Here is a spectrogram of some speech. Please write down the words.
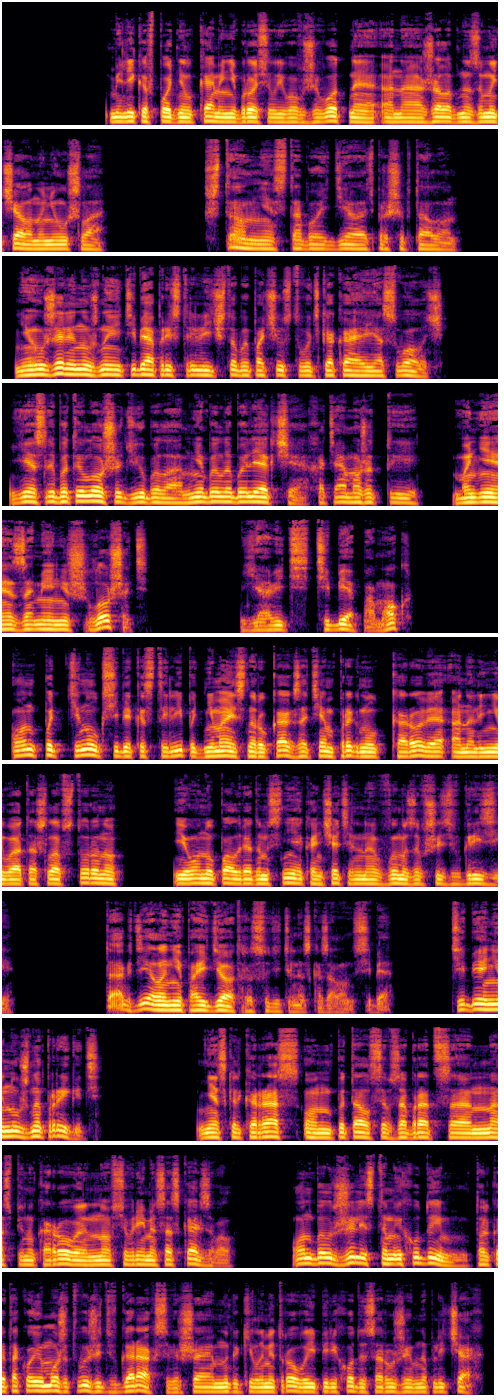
Меликов поднял камень и бросил его в животное, она жалобно замычала, но не ушла. Что мне с тобой делать, прошептал он. Неужели нужно и тебя пристрелить, чтобы почувствовать, какая я сволочь? Если бы ты лошадью была, мне было бы легче, хотя, может, ты мне заменишь лошадь? Я ведь тебе помог. Он подтянул к себе костыли, поднимаясь на руках, затем прыгнул к корове, она лениво отошла в сторону, и он упал рядом с ней, окончательно вымазавшись в грязи. Так дело не пойдет», — рассудительно сказал он себе. Тебе не нужно прыгать. Несколько раз он пытался взобраться на спину коровы, но все время соскальзывал. Он был жилистым и худым, только такое может выжить в горах, совершая многокилометровые переходы с оружием на плечах.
